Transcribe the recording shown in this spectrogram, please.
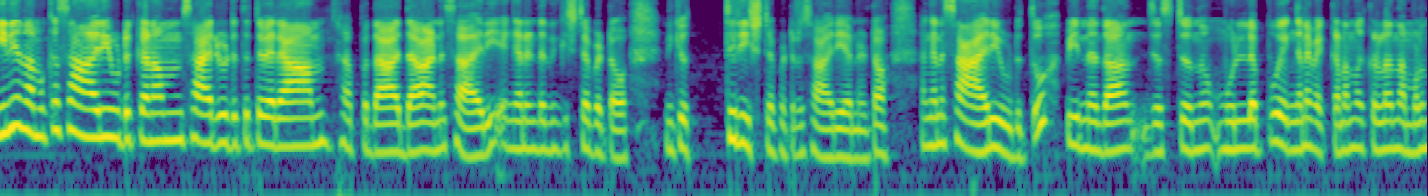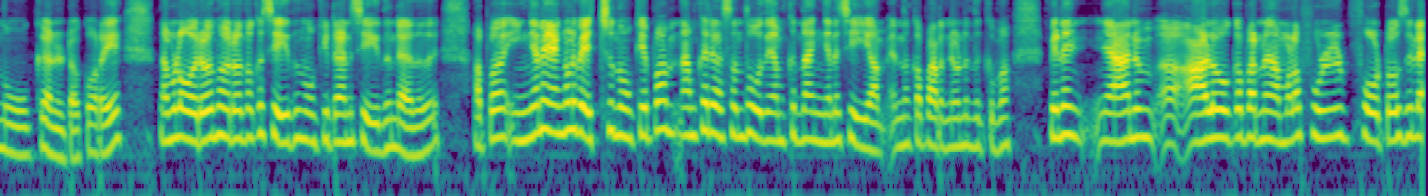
ഇനി നമുക്ക് സാരി ഉടുക്കണം. സാരി ഉടുത്തിട്ട് വരാം. അപ്പോൾ ദാ ഇതാണ് സാരി എങ്ങനെയുണ്ട്? എനിക്ക് ഇഷ്ടപ്പെട്ടോ? എനിക്ക് ഒത്തിരി ഇഷ്ടപ്പെട്ടൊരു സാരിയാണ് കേട്ടോ അങ്ങനെ സാരി ഉടുത്തു. പിന്നെ ഇതാ ജസ്റ്റ് ഒന്ന് മുല്ലപ്പൂ എങ്ങനെ വെക്കണം എന്നൊക്കെയുള്ളത് നമ്മൾ നോക്കുകയാണ് കേട്ടോ കുറേ നമ്മൾ ഓരോന്നോരോന്നൊക്കെ ചെയ്ത് നോക്കിയിട്ടാണ് ചെയ്തിട്ടുണ്ടായിരുന്നത്. അപ്പോൾ ഇങ്ങനെ ഞങ്ങൾ വെച്ച് നോക്കിയപ്പോൾ നമുക്ക് രസം തോന്നി. നമുക്ക് ഇന്ന് അങ്ങനെ ചെയ്യാം എന്നൊക്കെ പറഞ്ഞുകൊണ്ട് നിൽക്കുമ്പോൾ പിന്നെ ഞാനും ആളും ഒക്കെ പറഞ്ഞു നമ്മളെ ഫുൾ ഫോട്ടോസിൽ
